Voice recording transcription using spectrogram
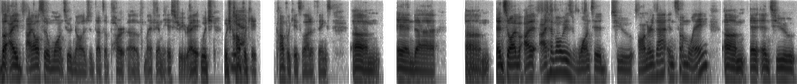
but I I also want to acknowledge that that's a part of my family history, right? Which which yeah. complicates complicates a lot of things. Um, and uh, um, and so I've I I have always wanted to honor that in some way, um, and, and to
